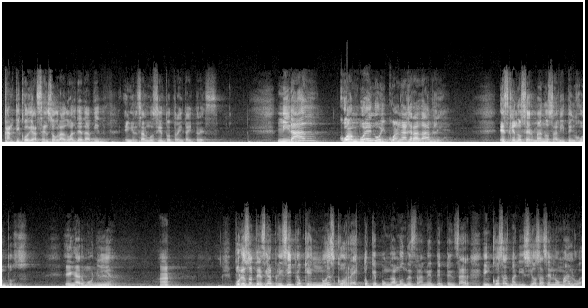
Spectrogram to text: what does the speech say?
cántico de ascenso gradual de David en el Salmo 133. Mirad cuán bueno y cuán agradable es que los hermanos habiten juntos en armonía. ¿Ah? Por eso te decía al principio que no es correcto que pongamos nuestra mente en pensar en cosas maliciosas, en lo malo.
